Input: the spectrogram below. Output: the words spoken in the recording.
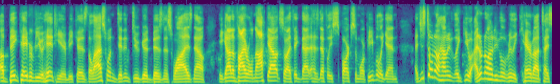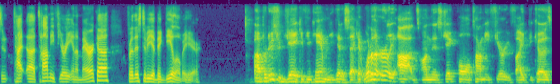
a big pay-per-view hit here because the last one didn't do good business wise. Now he got a viral knockout, so I think that has definitely sparked some more people again. I just don't know how many like you. I don't know how many people really care about Tyson uh, Tommy Fury in America for this to be a big deal over here. Uh, Producer Jake, if you can, when you get a second, what are the early odds on this Jake Paul Tommy Fury fight? Because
